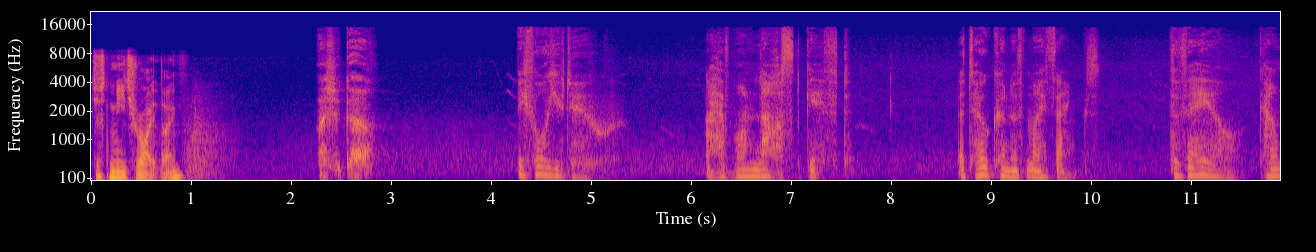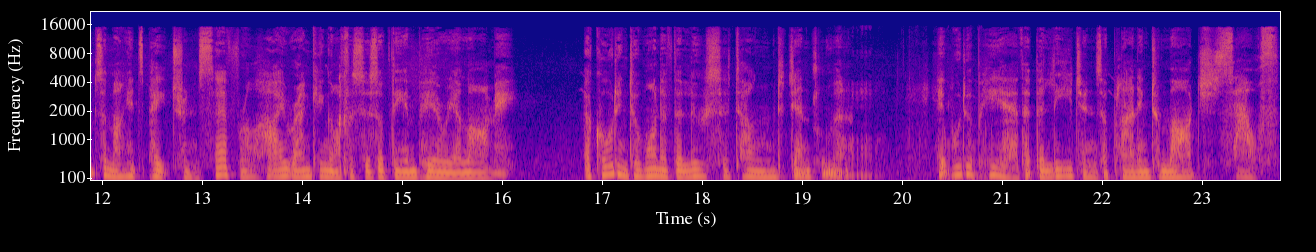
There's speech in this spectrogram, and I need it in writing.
Just meteorite though. I should go. Before you do, I have one last gift. A token of my thanks. The Vale counts among its patrons several high-ranking officers of the Imperial Army. According to one of the looser-tongued gentlemen, it would appear that the legions are planning to march south.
